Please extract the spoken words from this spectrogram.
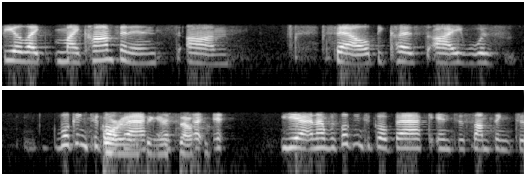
feel like my confidence um fell because I was looking to go Orienting back. yourself. Uh, yeah, and I was looking to go back into something to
